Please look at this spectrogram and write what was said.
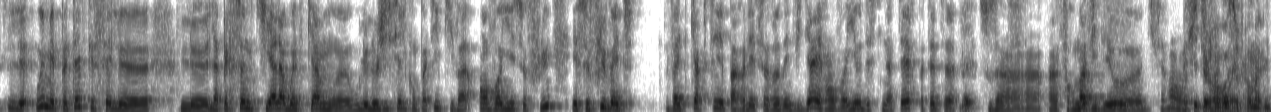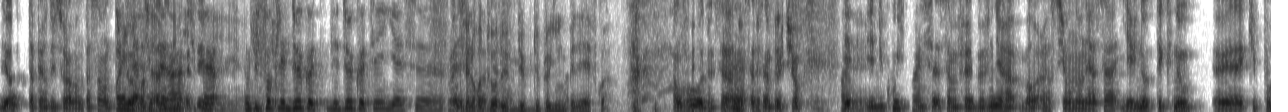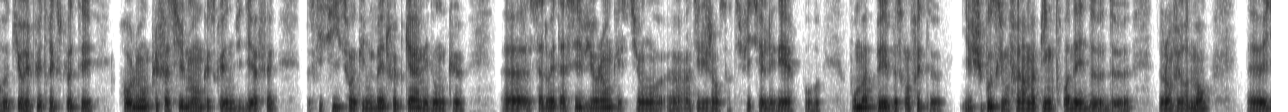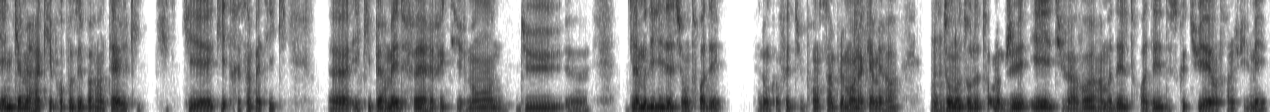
le, oui, mais peut-être que c'est le, le, la personne qui a la webcam ou, ou le logiciel compatible qui va envoyer ce flux et ce flux va être va être capté par les serveurs d'NVIDIA et renvoyé au destinataire, peut-être euh, sous un, un, un, format vidéo euh, différent. Mais si tu le renvoies ouais. sur format vidéo, tu as perdu sur la bande passante. Tu dois avoir ça un, perds... Donc il faut que les deux, côtés, les deux côtés, il y ait ce... C'est le retour du, du, du, plugin PDF, quoi. en gros, c'est ça. Donc ça, c'est un peu chiant. Et, et, du coup, ça, ça, me fait revenir à... Bon, alors si on en est à ça, il y a une autre techno euh, qui, pour... qui aurait pu être exploitée probablement plus facilement que ce que Nvidia a fait, parce qu'ici ils sont avec une bête webcam et donc euh, euh, ça doit être assez violent question euh, intelligence artificielle derrière pour pour mapper parce qu'en fait euh, je suppose qu'ils vont faire un mapping 3D de de, de l'environnement. Euh, il y a une caméra qui est proposée par Intel qui qui, qui est qui est très sympathique euh, et qui permet de faire effectivement du de la modélisation 3D. Et donc en fait tu prends simplement la caméra, elle tourne autour de ton objet et tu vas avoir un modèle 3D de ce que tu es en train de filmer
